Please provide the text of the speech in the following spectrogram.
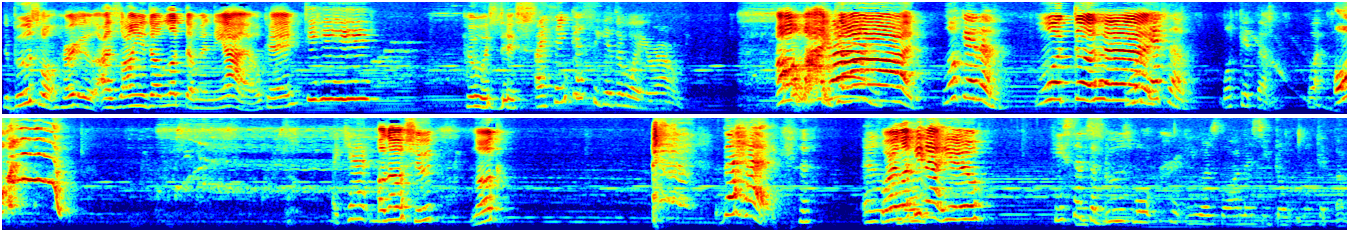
The boost won't hurt you as long as you don't look them in the eye, okay? Who is this? I think it's the other way around. Oh my Run! god! Look at him. What the hell? Look at them. Look at them. What? Oh my! Can't. Oh no, shoot. Look. The heck? And We're looking at you. He said the Boos won't hurt you as long as you don't look at them.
